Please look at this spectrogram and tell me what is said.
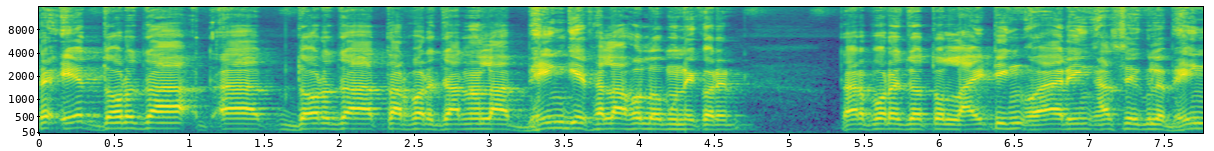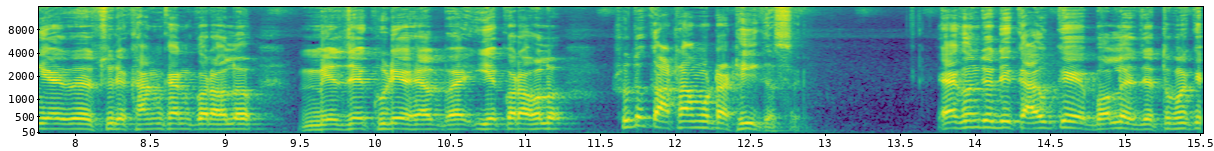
তা এর দরজা দরজা, তারপরে জানালা ভেঙে ফেলা হলো মনে করেন। তারপরে যত লাইটিং, ওয়ারিং আছে, এগুলো ভেঙে সুরে খান খান করা হলো, মেঝে খুঁড়ে ইয়ে করা হলো। শুধু কাঠামোটা ঠিক আছে। এখন যদি কাউকে বলে যে, তোমাকে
